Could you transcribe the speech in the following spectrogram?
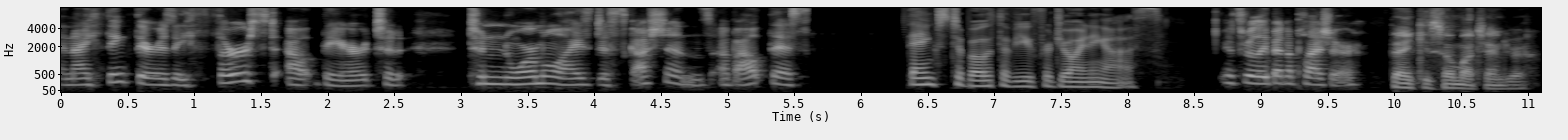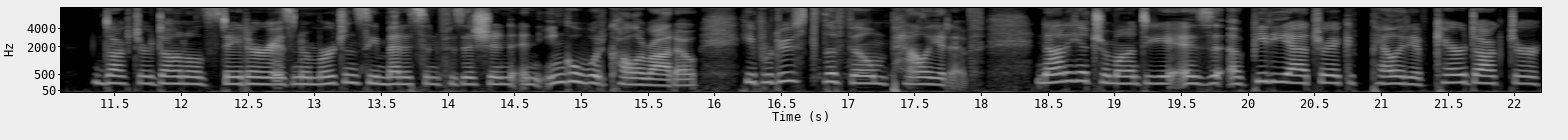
And I think there is a thirst out there to to normalize discussions about this. Thanks to both of you for joining us. It's really been a pleasure. Thank you so much, Andrea. Dr. Donald Stader is an emergency medicine physician in Englewood, Colorado. He produced the film Palliative. Nadia Tremonti is a pediatric palliative care doctor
